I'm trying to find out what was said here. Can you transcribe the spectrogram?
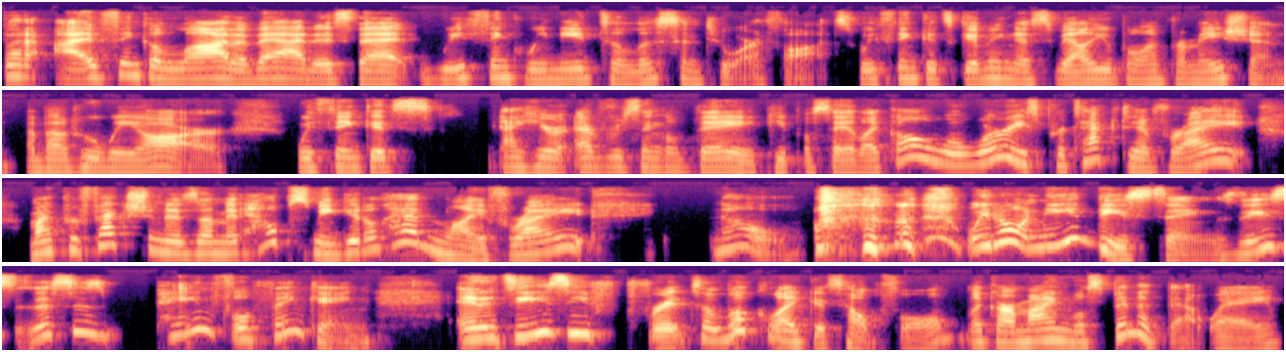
But i think a lot of that is that we think we need to listen to our thoughts. We think it's giving us valuable information about who we are. We think it's I hear every single day people say, like, oh, well, worry's protective, right? My perfectionism, it helps me get ahead in life, right? No, we don't need these things. These this is painful thinking. And it's easy for it to look like it's helpful, like our mind will spin it that way.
